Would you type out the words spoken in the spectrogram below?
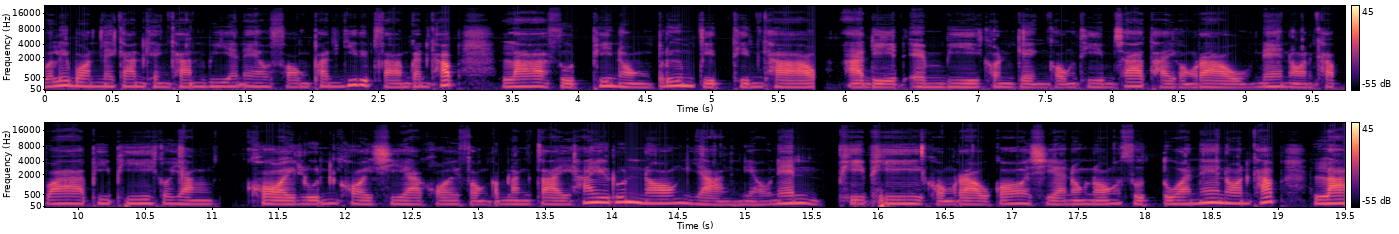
วอลเลย์บอลในการแข่งขัน VNL 2023 กันครับ ล่าสุดพี่น้องปลื้มจิตทินขาว อดีต MB คนเก่งของทีมชาติไทยของเรา แน่นอนครับว่าพี่ๆก็ยัง คอยลุ้นคอยเชียร์คอยส่งกำลังใจให้รุ่นน้องอย่างเหนียวแน่น พี่ๆของเราก็เชียร์น้องๆ สุดตัวแน่นอนครับ ล่า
